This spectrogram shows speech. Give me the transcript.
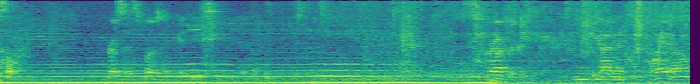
Takes muscle. Of course, I suppose it could use uh, scrubber. Got it quite all.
